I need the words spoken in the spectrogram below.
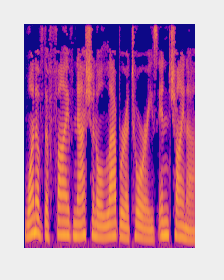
one of the five national laboratories in China.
